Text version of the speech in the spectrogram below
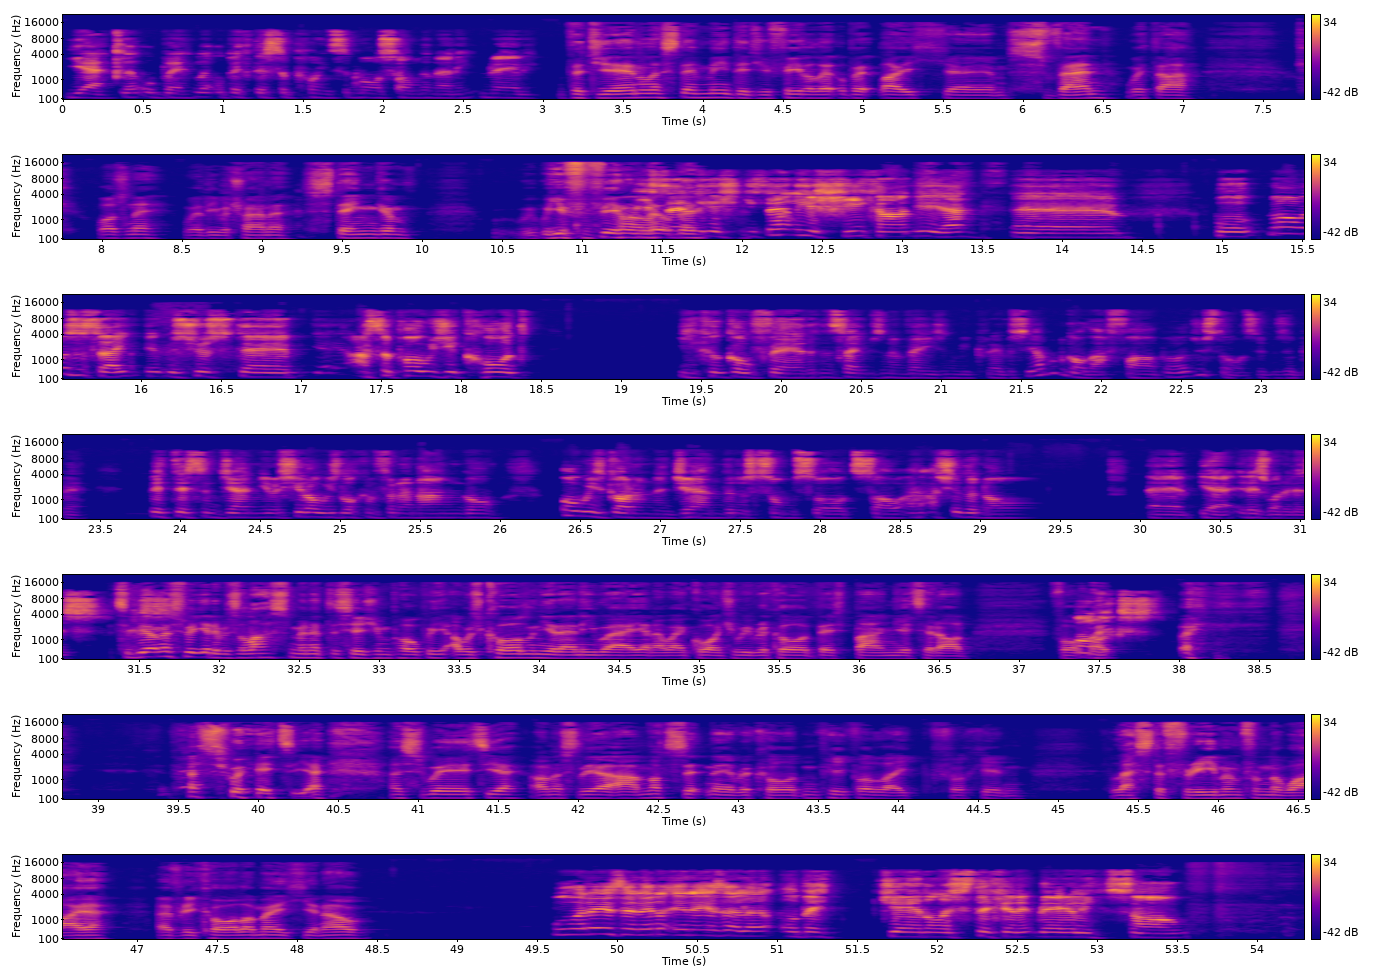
yeah, a little bit, little bit disappointed more so than anything, really. The journalist in me, did you feel a little bit like um, Sven with that? Wasn't it? Whether you were trying to sting him were you feeling a little bit? A, you're certainly a chic, aren't you? Yeah. Um, but no, as I say, it was just. Um, I suppose you could, you could go further and say it was an invasion of my privacy. I wouldn't go that far, but I just thought it was a bit, bit disingenuous. You're always looking for an angle, always got an agenda of some sort. So I, I should have known. Um, yeah, it is what it is. To be honest with you, it was a last minute decision, Popey. I was calling you anyway, and I went, "Go on, should we record this? Bang, get it on." Thought, I swear to you, I swear to you, honestly, I'm not sitting here recording people like fucking Lester Freamon from The Wire every call I make, you know. Well, it is a little, it is a little bit journalistic in it, really. So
